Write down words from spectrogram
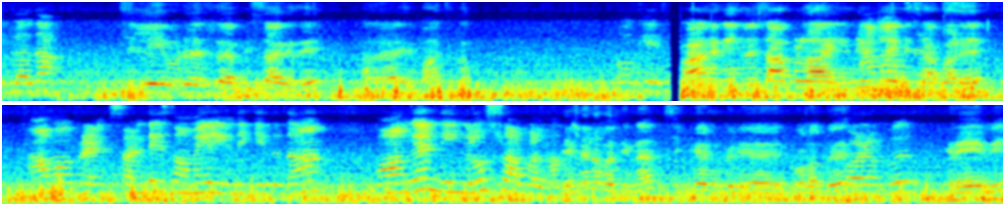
இவ்வளோதான் சில்லி கூட மிஸ் ஆகுது. அதை பார்த்துக்கலாம். ஓகே வாங்க நீங்களும் சாப்பிடலாம். எங்க வீட்டில் ஆமா. சாப்பாடு? ஆமாம் ஃப்ரெண்ட்ஸ் சண்டே சமையல் இன்னைக்கு இதுதான். வாங்க நீங்களும் சாப்பிடலாம். என்னென்ன பார்த்தீங்கன்னா சிக்கன் பிரியாணி குழம்பு குழம்பு கிரேவி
